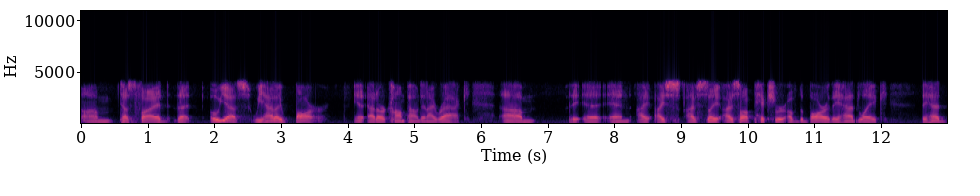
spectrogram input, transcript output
um, testified that, oh yes, we had a bar at our compound in Iraq. Um, they, uh, and I, I, I've say, I saw a picture of the bar. They had like, they had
